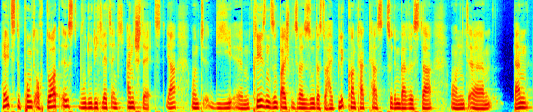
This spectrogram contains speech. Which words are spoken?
hellste Punkt auch dort ist, wo du dich letztendlich anstellst, ja. Und die ähm, Tresen sind beispielsweise so, dass du halt Blickkontakt hast zu dem Barista und ähm, dann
